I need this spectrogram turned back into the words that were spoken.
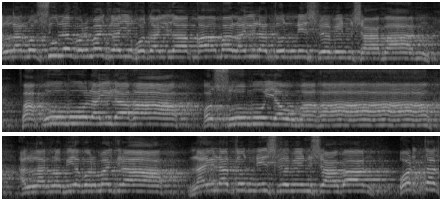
আল্লাহ রসুলে ফরমাইছিলা এই কথা ইলা কামা লাইলাতুন নিসফে মিন শাবান, ফাকুমু লাইলাহা ওয়াসুমু ইয়াওমাহা আল্লাহ নবী ফরমাইছিলা লাইলাতুন নিসফে মিন শাবান, অর্থাৎ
